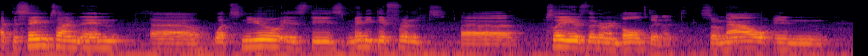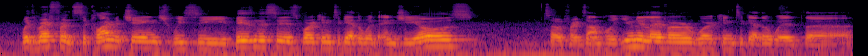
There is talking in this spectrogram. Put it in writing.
At the same time, then, uh, what's new is these many different uh, players that are involved in it. So, now in with reference to climate change, we see businesses working together with NGOs. So, for example, Unilever working together with uh,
